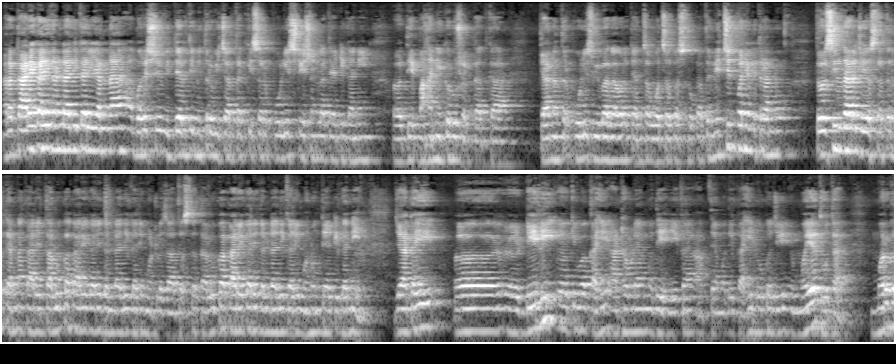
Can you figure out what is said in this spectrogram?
आता कार्यकारी दंडाधिकारी यांना बरेचसे विद्यार्थी मित्र विचारतात की सर पोलीस स्टेशनला त्या ठिकाणी ते पाहणी करू शकतात का? त्यानंतर पोलीस विभागावर त्यांचा वचक असतो. का तर निश्चितपणे मित्रांनो तहसीलदार जे असतात तर त्यांना कार्य तालुका कार्यकारी दंडाधिकारी म्हटलं जात असतं. तालुका कार्यकारी दंडाधिकारी म्हणून त्या ठिकाणी ज्या काही डेली किंवा काही आठवड्यामध्ये एका हप्त्यामध्ये काही लोक जे मयत होतात मर्ग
